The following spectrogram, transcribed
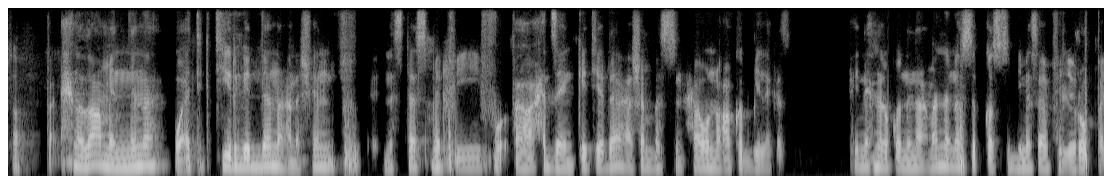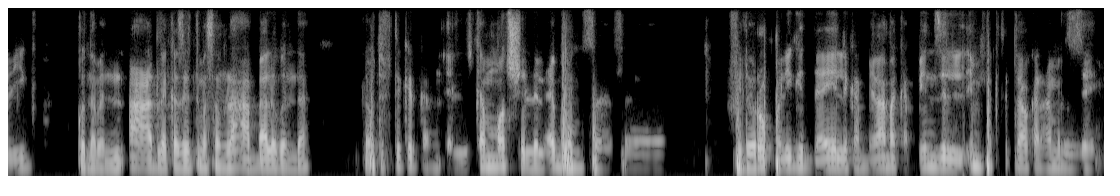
صح. فإحنا ضاع مننا وقت كتير جدا علشان نستثمر فيه في واحد زي انكيتيا ده عشان بس نحاول نعاقب بيه لاكازيت. في إن إحنا لو كنا عملنا نفس القصة دي مثلا في اليوروبا ليج كنا بنقعد لاكازيت مثلا لعب بالوجن ده. لو تفتكر كان الكام ماتش اللي لعبهم في في في اليوروبا ليج الدقايق اللي كان بيلعبها كان بينزل ال impact بتاعه كان عامل إزاي؟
